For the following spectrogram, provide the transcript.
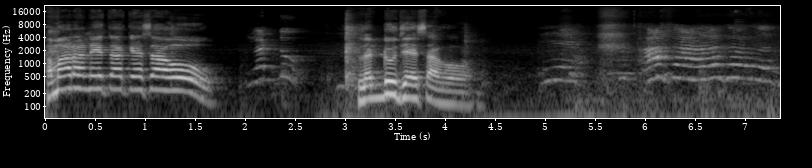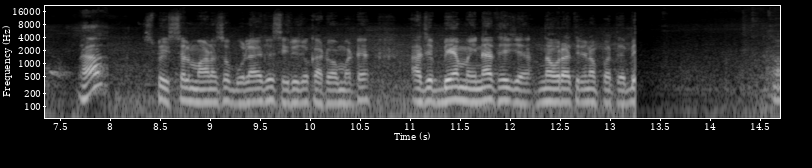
हमारा नेता कैसा हो लड्डू लड्डू जैसा हो હા સ્પેશિયલ માણસો બોલાયા છે સિરીઝો કાઢવા માટે આજે બે મહિના થઈ ગયા નવરાત્રિના પતે બે તો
